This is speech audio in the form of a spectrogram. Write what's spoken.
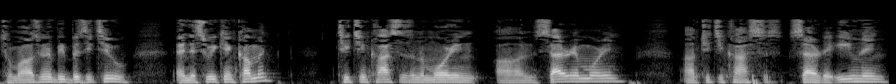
Tomorrow's going to be busy too. And this weekend coming, teaching classes in the morning on Saturday morning. I'm teaching classes Saturday evening,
